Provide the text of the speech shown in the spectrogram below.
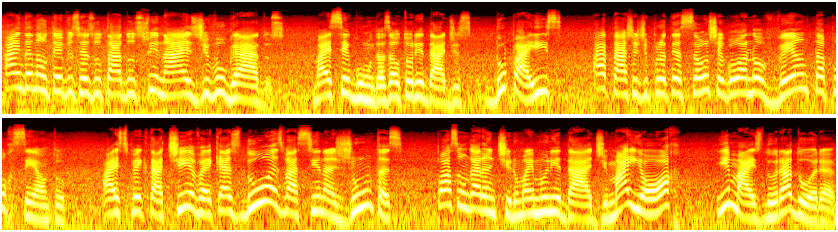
ainda não teve os resultados finais divulgados. Mas, segundo as autoridades do país, a taxa de proteção chegou a 90%. A expectativa é que as duas vacinas juntas possam garantir uma imunidade maior e mais duradoura.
